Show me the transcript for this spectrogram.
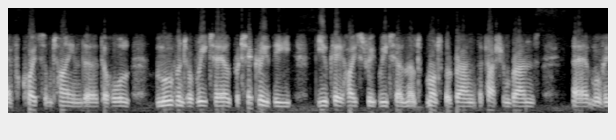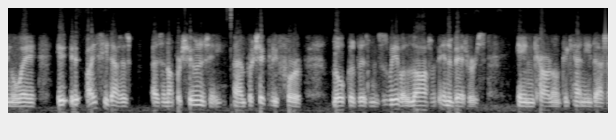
uh, for quite some time. The the whole movement of retail, particularly the, the UK high street retail, multiple brands, the fashion brands uh, moving away. It, it, I see that as as an opportunity, and particularly for local businesses. We have a lot of innovators in Carlow and Kilkenny that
